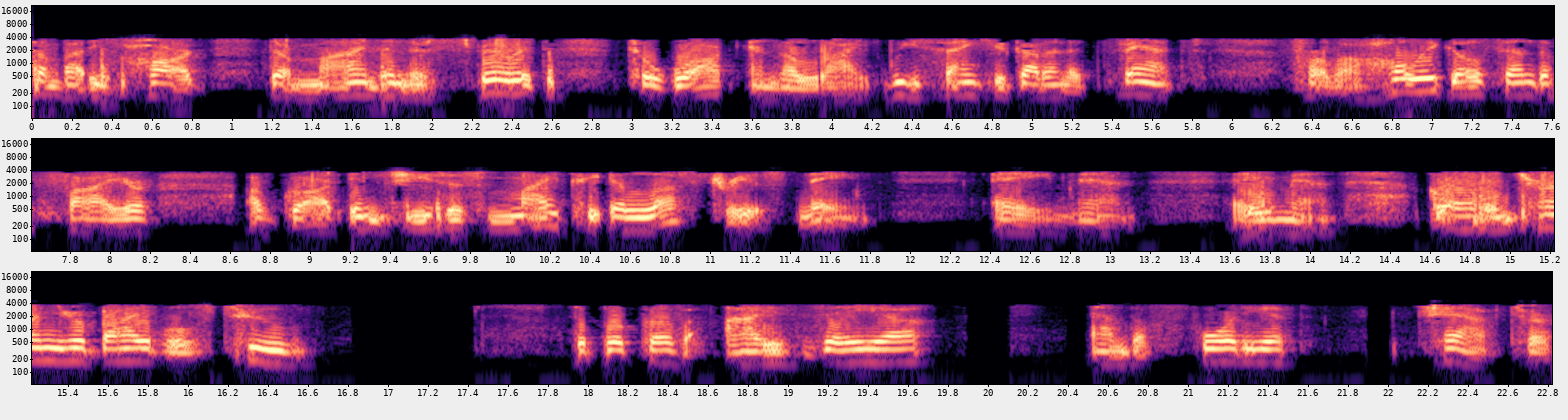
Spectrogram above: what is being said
somebody's heart, their mind, and their spirit to walk in the light. We thank you, God, in advance for the Holy Ghost and the fire of God in Jesus' mighty, illustrious name. Amen. Amen. Go ahead and turn your Bibles to the book of Isaiah and the 40th chapter.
